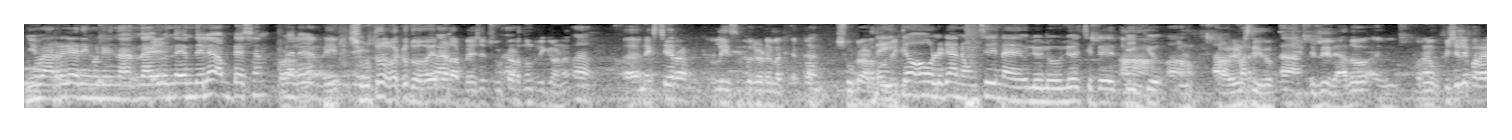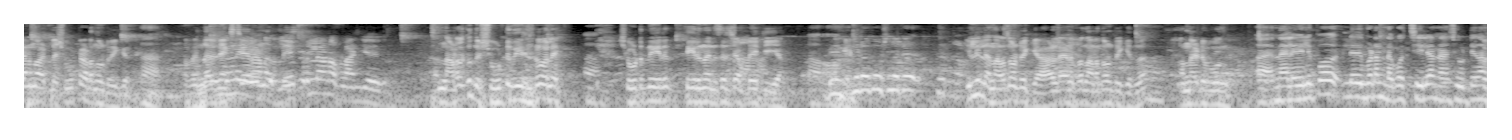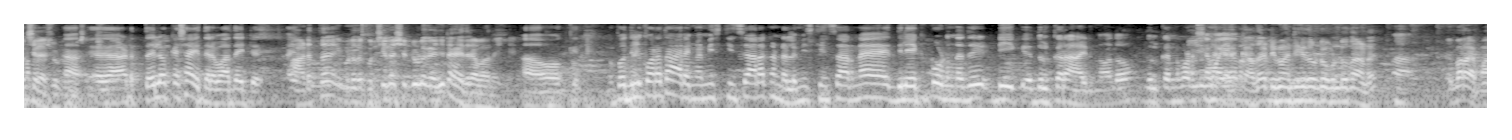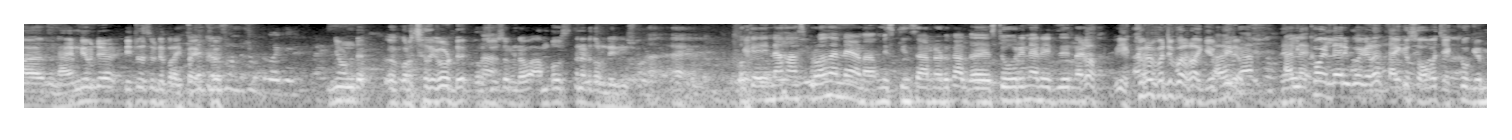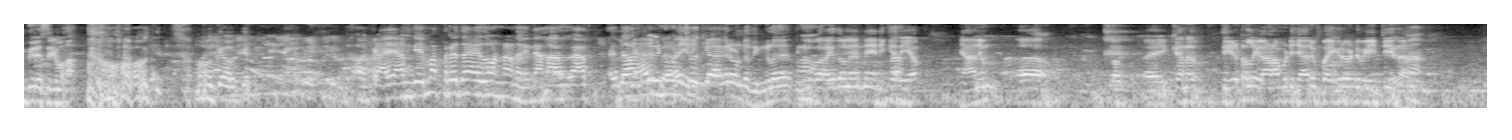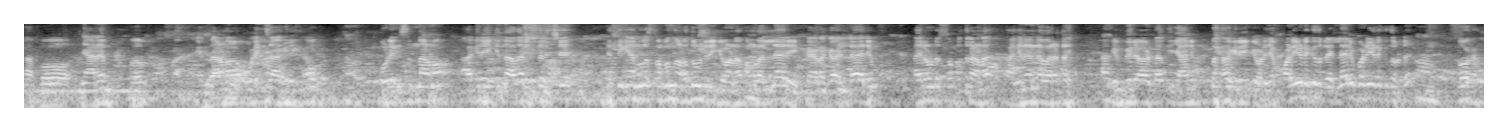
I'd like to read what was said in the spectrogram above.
ഇനി വേറൊരു കാര്യം കൂടി എന്തെങ്കിലും അപ്ഡേഷൻ ഷൂട്ട് നടക്കുന്നു. അതായത് അപ്ഡേഷൻ ഷൂട്ട് നടന്നുകൊണ്ടിരിക്കുകയാണ് നെക്സ്റ്റ് ഇയർ റിലീസ് പരിപാടികളൊക്കെ. ഷൂട്ട് ഡേറ്റ് ഓൾറെഡി അനൗൺസ് ലുലുവിൽ വെച്ചിട്ട് ഇല്ല ഇല്ല. അത് ഒഫീഷ്യലി പറയാനൊന്നും ആയിട്ടില്ല. ഷൂട്ട് നടന്നുകൊണ്ടിരിക്കുന്നത്. അപ്പൊ എന്തായാലും നെക്സ്റ്റ് ഇയർ ആണ് റിലീസ് ഏപ്രിലാണോ പ്ലാൻ ചെയ്തേക്കുന്നത്? നടക്കുന്നു. ഷൂട്ട് തീരുന്ന പോലെ. ഷൂട്ട് തീരുന്ന തീരുന്നതനുസരിച്ച് അപ്ഡേറ്റ് ചെയ്യാം. ഇല്ലില്ല നടന്നുകൊണ്ടിരിക്കുക ആളുടെ ഇപ്പൊ നടന്നുകൊണ്ടിരിക്കുന്നത് നന്നായിട്ട് പോകുന്നു. ആ, നിലവിലിപ്പോ ഇവിടെ ഉണ്ട് കൊച്ചിയിലാണ് ഷൂട്ട് ചെയ്യുന്നത്? അടുത്ത ലൊക്കേഷൻ ഹൈദരാബാദായിട്ട്. അടുത്ത ഇവിടുത്തെ കൊച്ചിയിലെ ഷെഡ്യൂൾ കഴിഞ്ഞിട്ട് ഹൈദരാബാദിലേക്ക് ആ ഓക്കെ. അപ്പൊ ഇതിൽ കുറെ താരങ്ങൾ മിസ്കിൻ സാറൊക്കെ ഉണ്ടല്ലോ. മിസ്കിൻ സാറിനെ ഇതിലേക്ക് കൊടുന്നത് ഡി ദുൽഖർ ആയിരുന്നു അതോ ദുൽഖറിന്റെ പ്രൊഡക്ഷൻ കഥ ഡിമാൻഡ് ചെയ്തുകൊണ്ട് കൊണ്ടുവന്നാണ് ആ. പറയാം. നയൻ ഗെയിമിന്റെ ഡീറ്റെയിൽസ് പിന്നെ പറയാം ഇനിയുണ്ട് കുറച്ചധികം ഉണ്ട് കുറച്ച് ദിവസം ഉണ്ടാവും. അമ്പത് ദിവസത്തിനടുത്തുണ്ട് ഷോ ഓക്കെ നഹാസ് ബ്രോ തന്നെയാണ്. മിസ്കിൻ സാറിനോട് സ്റ്റോറി എക്കോനെ പറ്റി പറയണം ഗംഭീരം. എക്കോ എല്ലാവരും പോയി thank you so much echo ഗംഭീര സിനിമ. ഓക്കെ ഓക്കെ ഓക്കെ ഓക്കെ ആം ഗെയിം അത്ര ഇതായതുകൊണ്ടാണ്. എനിക്ക് ആഗ്രഹമുണ്ട്. നിങ്ങൾ നിങ്ങൾ പറയുന്ന പോലെ തന്നെ എനിക്കറിയാം. ഞാനും ഇക്കാനെ തിയേറ്ററിൽ കാണാൻ വേണ്ടി ഞാനും ഭയങ്കരമായിട്ട് വെയിറ്റ് ചെയ്യുന്നതാണ്. അപ്പോൾ ഞാൻ എന്താണോ ഓഡിയൻസ് ആഗ്രഹിക്കുന്നത് ഓഡിയൻസ് എന്താണോ ആഗ്രഹിക്കുന്നത് അതനുസരിച്ച് എത്തിക്കാനുള്ള ശ്രമം നടന്നുകൊണ്ടിരിക്കുകയാണ് നമ്മളെല്ലാവരെയും കേരളക്കാർ എല്ലാവരും അതിനുള്ള ശ്രമത്തിലാണ്. അങ്ങനെ തന്നെ വരട്ടെ. ഗംഭീരമായിട്ട് എന്ന് ഞാനും ആഗ്രഹിക്കുകയാണ്. ഞാൻ പണിയെടുക്കുന്നുണ്ട് എല്ലാവരും പണിയെടുക്കുന്നുണ്ട്. നോക്കാം.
